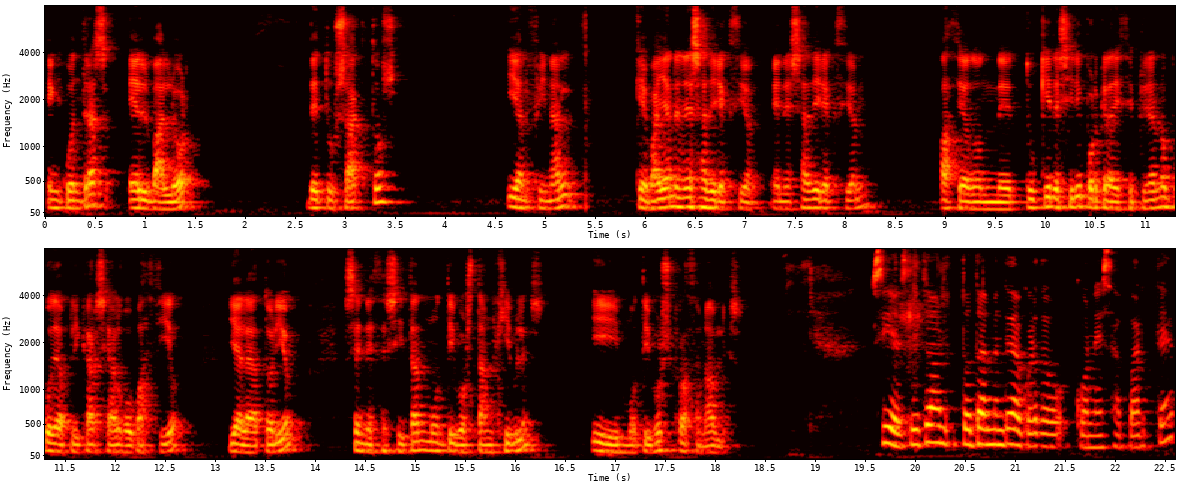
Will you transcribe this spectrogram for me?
encuentras el valor de tus actos y al final que vayan en esa dirección, en esa dirección hacia donde tú quieres ir y porque la disciplina no puede aplicarse a algo vacío y aleatorio, se necesitan motivos tangibles y motivos razonables. Sí, estoy totalmente de acuerdo con esa parte.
